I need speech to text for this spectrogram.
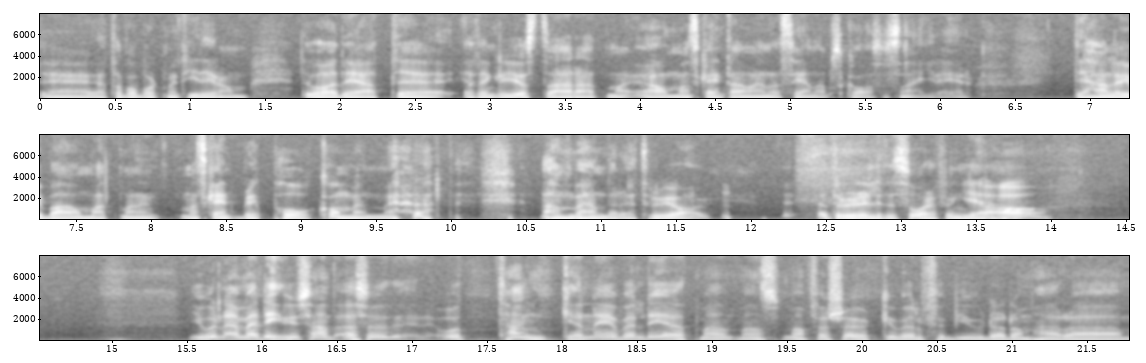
eh, jag tappade bort mig tidigare om. Det var det att eh, jag tänker just det här att man, ja, man ska inte använda senapsgas och sådana grejer. Det handlar ju bara om att man, man ska inte bli påkommen med att använda det tror jag. Jag tror det är lite så det fungerar. Ja. Jo, nej, men det är ju sant. Alltså, och tanken är väl det att man, man, man försöker väl förbjuda de här äh,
